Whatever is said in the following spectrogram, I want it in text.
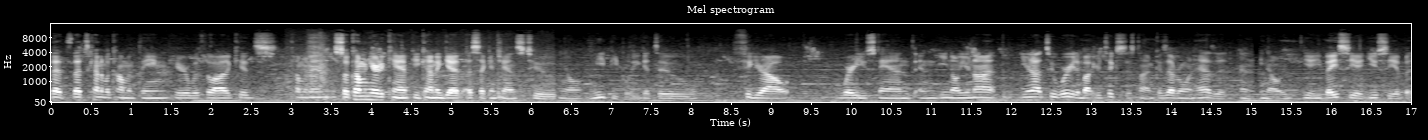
that's that's kind of a common theme here with a lot of kids coming in. So coming here to camp, you kind of get a second chance to you know meet people. You get to figure out where you stand, and you know you're not you're not too worried about your tics this time because everyone has it, and you know you, they see it, you see it, but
